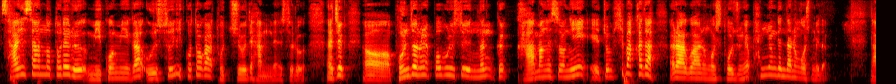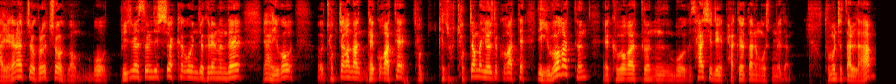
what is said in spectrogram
採算のとれる見込みが薄いことが途中で判明する 즉 어, 본전을 뽑을 수 있는 그 가망성이 좀 희박하다라고 하는 것이 도중에 판명된다는 것입니다. 난리가 났죠. 그렇죠. 뭐, 뭐 비즈니스를 이제 시작하고 이제 그랬는데 야 이거 어, 적자가 될 것 같아. 적, 계속 적자만 이어질 것 같아. 이와 같은 예, 그와 같은 음, 뭐 그 사실이 밝혀졌다는 것입니다. 두 번째 단락.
